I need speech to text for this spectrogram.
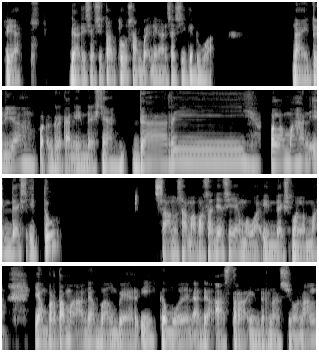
Itu ya. Dari sesi satu sampai dengan sesi kedua. Nah, itu dia pergerakan indeksnya. Dari pelemahan indeks itu saham-saham apa saja sih yang membawa indeks melemah? Yang pertama ada Bank BRI, kemudian ada Astra Internasional,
